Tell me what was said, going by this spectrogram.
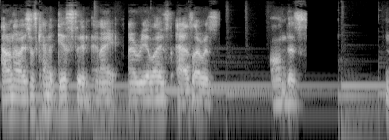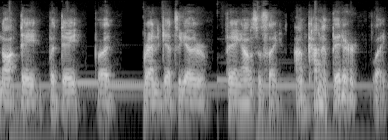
I don't know, it's just kind of distant. And I, I realized as I was on this not date, but date, but friend get together thing, I was just like, I'm kind of bitter. Like,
